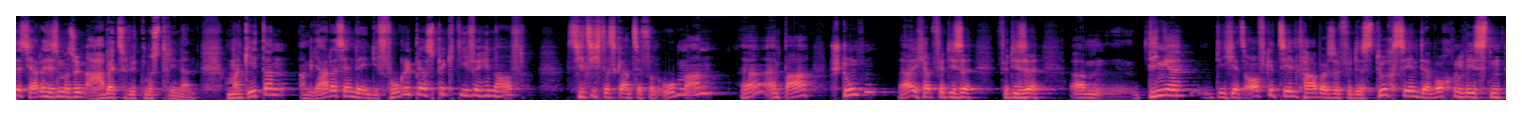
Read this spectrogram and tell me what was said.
des Jahres ist man so im Arbeitsrhythmus drinnen. Und man geht dann am Jahresende in die Vogelperspektive hinauf, sieht sich das Ganze von oben an, ja, ein paar Stunden ja, ich habe für diese, für diese ähm, Dinge, die ich jetzt aufgezählt habe, also für das Durchsehen der Wochenlisten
